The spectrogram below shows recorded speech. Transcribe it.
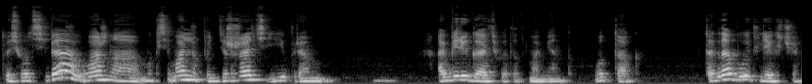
То есть вот себя важно максимально поддержать и прям оберегать в этот момент. Вот так. Тогда будет легче.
